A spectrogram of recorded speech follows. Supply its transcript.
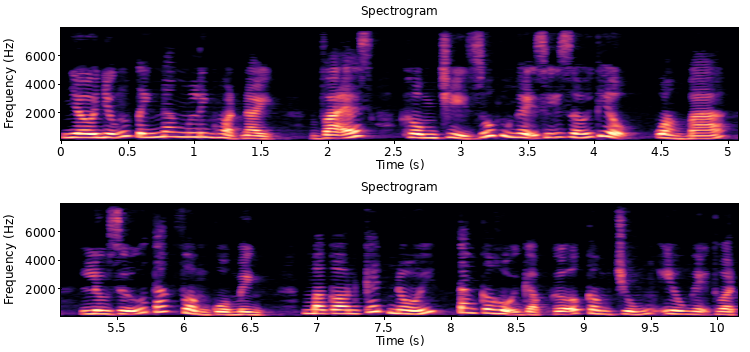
Nhờ những tính năng linh hoạt này, VAS không chỉ giúp nghệ sĩ giới thiệu, quảng bá, lưu giữ tác phẩm của mình, mà còn kết nối, tăng cơ hội gặp gỡ công chúng yêu nghệ thuật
